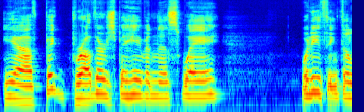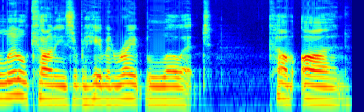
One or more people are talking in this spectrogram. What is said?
Yeah, if Big Brother's behaving this way, what do you think the little counties are behaving right below it? Come on.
